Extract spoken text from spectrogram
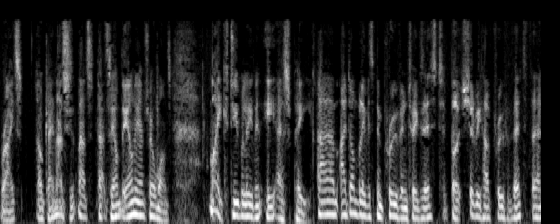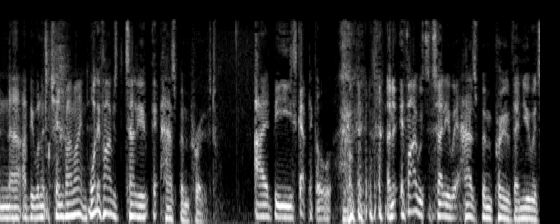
Right. Okay. That's that's that's the, the only answer I want. Mike, do you believe in ESP? Um, I don't believe it's been proven to exist, but should we have proof of it, then uh, I'd be willing to change my mind. What if I was to tell you it has been proved? I'd be sceptical. Okay. and if I was to tell you it has been proved, then you would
